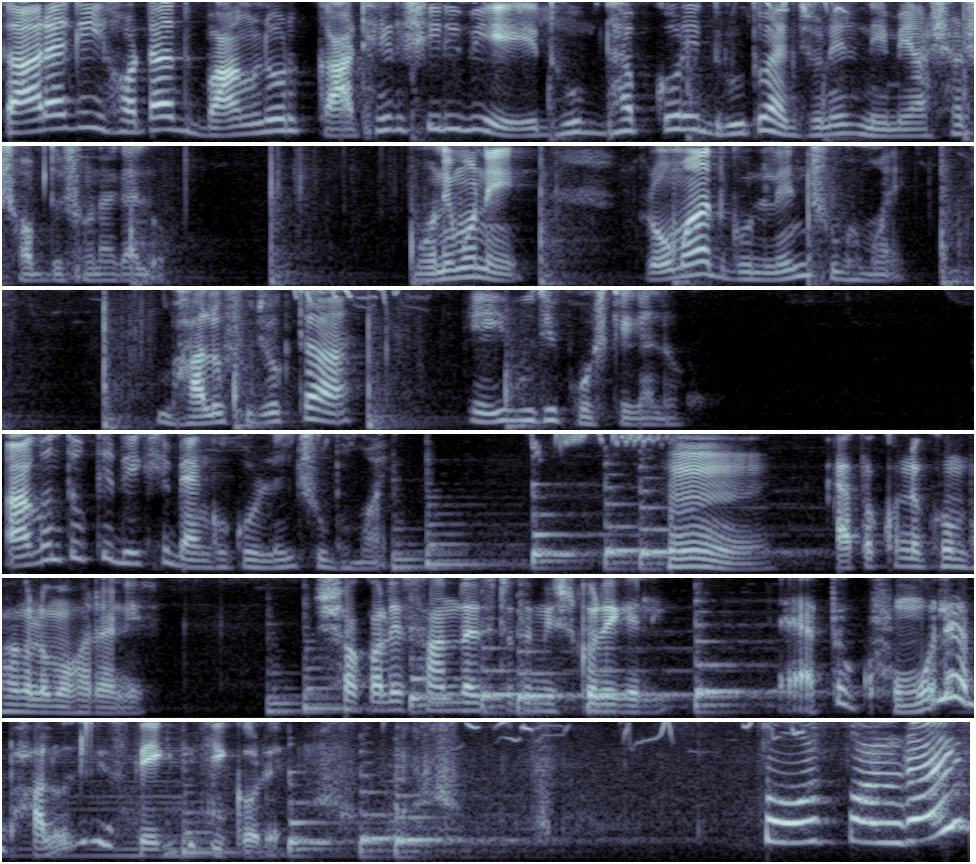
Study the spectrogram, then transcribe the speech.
তার আগেই হঠাৎ বাংলোর কাঠের সিঁড়ি বেয়ে ধূপধাপ করে দ্রুত একজনের নেমে আসার শব্দ শোনা গেল। মনে মনে প্রমাদ গুনলেন শুভময়। ভালো সুযোগটা এই বুঝি ফসকে গেল। আগন্তুককে দেখে ব্যঙ্গ করলেন শুভময়। হুম এতক্ষণে ঘুম ভাঙলো মহারানীর। সকালে সানরাইজটা তো মিস করে গেলি। এত ঘুমোলে আর ভালো জিনিস দেখবি কি করে? তোর সানরাইজ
